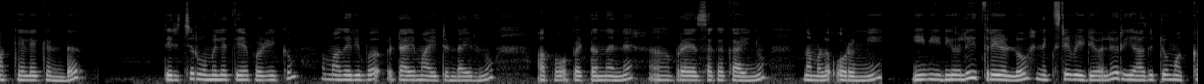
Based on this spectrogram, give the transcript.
മക്കയിലേക്കുണ്ട്. തിരിച്ച് റൂമിലെത്തിയപ്പോഴേക്കും മകരിബ് ടൈം ആയിട്ടുണ്ടായിരുന്നു. അപ്പോൾ പെട്ടെന്ന് തന്നെ പ്രേയേഴ്സൊക്കെ കഴിഞ്ഞു. നമ്മൾ ഉറങ്ങി. ഈ വീഡിയോയിൽ ഇത്രയേ ഉള്ളൂ. നെക്സ്റ്റ് വീഡിയോയിൽ റിയാദ് ടു മക്ക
